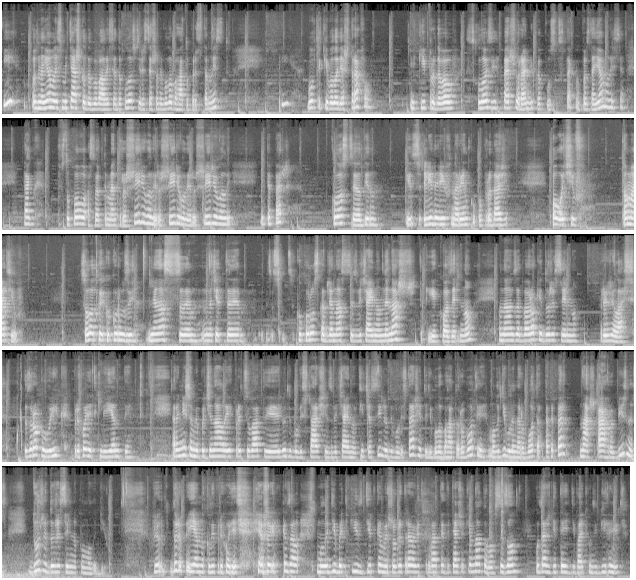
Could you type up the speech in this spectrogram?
І познайомились, ми тяжко добивалися до клос через те, що не було багато представництв. І був такий Володя Штрафов, який продавав з клозі першу ранню капусту. Так ми познайомилися. Так поступово асортимент розширювали, розширювали, розширювали. І тепер клос це один із лідерів на ринку по продажі овочів, томатів, солодкої кукурузи. Для нас, е, значить, е, кукурузка для нас звичайно, не наш такий козир, але вона за два роки дуже сильно прижилась. З року в рік приходять клієнти. Раніше ми починали працювати, люди були старші, звичайно, в ті часи люди були старші, тоді було багато роботи, молоді були на роботах. А тепер наш агробізнес дуже-дуже сильно помолодів. Дуже приємно, коли приходять, я вже казала, молоді батьки з дітками, що вже треба відкривати дитячу кімнату, бо в сезон, куди ж дітей дівати, вони бігають.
